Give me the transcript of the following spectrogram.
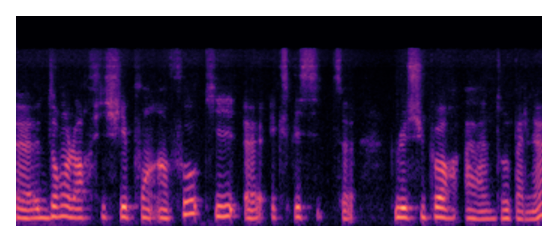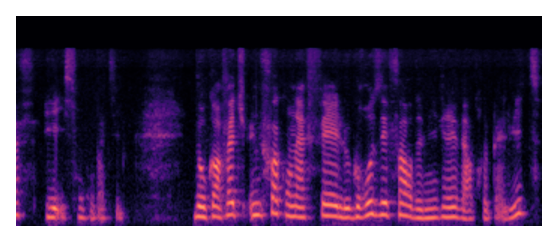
euh, dans leur fichier .info qui euh, explicite le support à Drupal 9 et ils sont compatibles. Donc en fait, une fois qu'on a fait le gros effort de migrer vers Drupal 8,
